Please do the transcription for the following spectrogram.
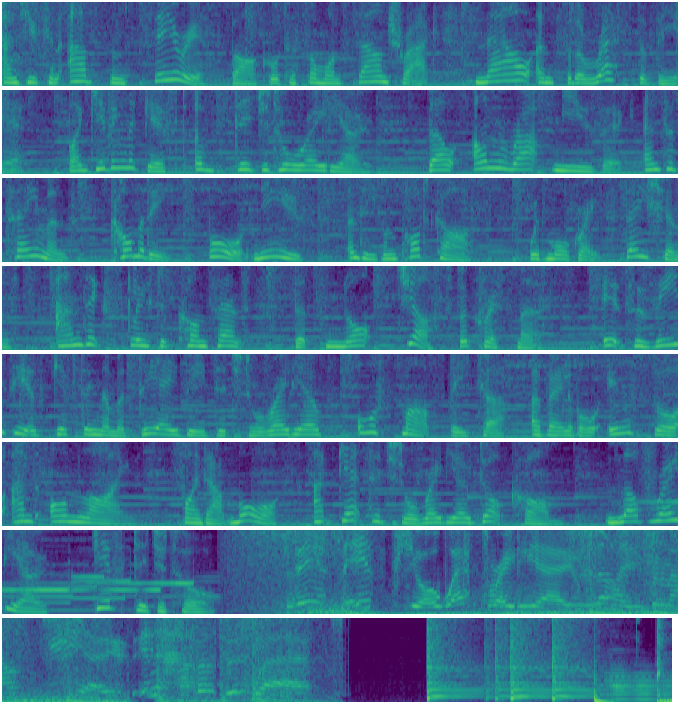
And you can add some serious sparkle to someone's soundtrack now and for the rest of the year by giving the gift of digital radio. They'll unwrap music, entertainment, comedy, sport, news, and even podcasts with more great stations and exclusive content that's not just for Christmas. It's as easy as gifting them a DAB digital radio or smart speaker, available in store and online. Find out more at getdigitalradio.com. Love radio. Give digital. This is Pure West Radio, live from our studios in Haverfordwest. Woman,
